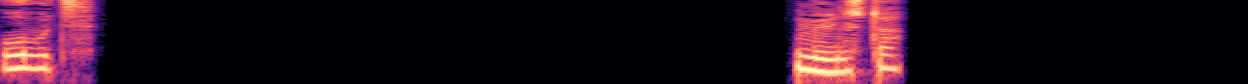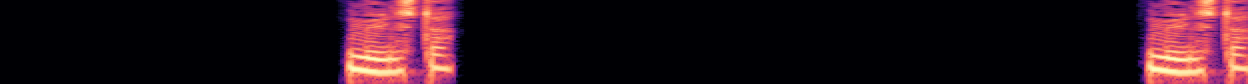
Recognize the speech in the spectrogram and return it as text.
Hut. Mønster. Mønster. Mønster.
